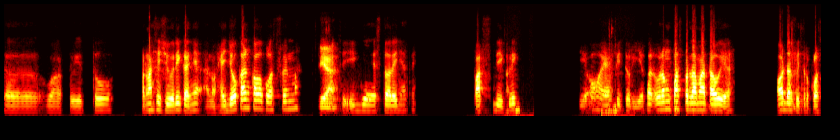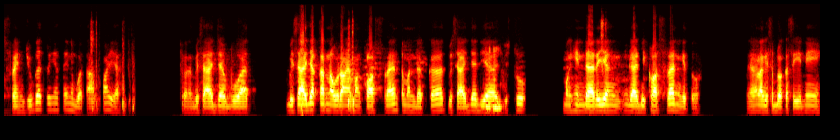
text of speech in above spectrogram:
eh, waktu itu pernah si Syuri kayaknya anu Hejo kan kalau close friend mah? Iya. si IG story-nya teh. Pas diklik ya oh ya fitur iya kan. Orang pas pertama tahu ya oh ada fitur close friend juga ternyata ini buat apa ya? Cuma bisa aja buat bisa aja karena orang emang close friend teman deket bisa aja dia justru menghindari yang nggak di close friend gitu. Yang lagi sebelah ke sini.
